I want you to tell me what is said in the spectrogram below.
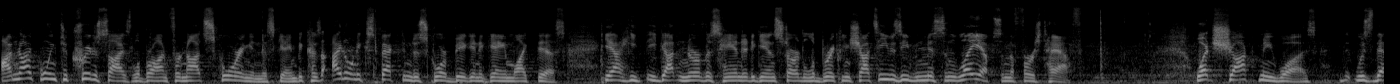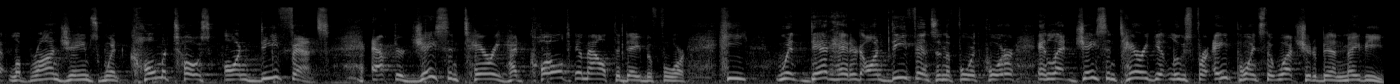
I'm not going to criticize LeBron for not scoring in this game because I don't expect him to score big in a game like this. Yeah, he, he got nervous handed again, started bricking shots. He was even missing layups in the first half. What shocked me was was that LeBron James went comatose on defense after Jason Terry had called him out the day before. He went deadheaded on defense in the fourth quarter and let Jason Terry get loose for eight points that what should have been maybe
